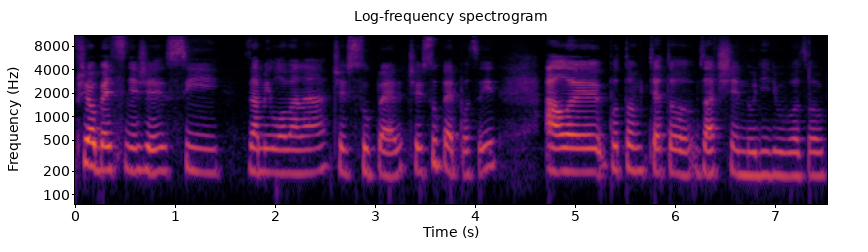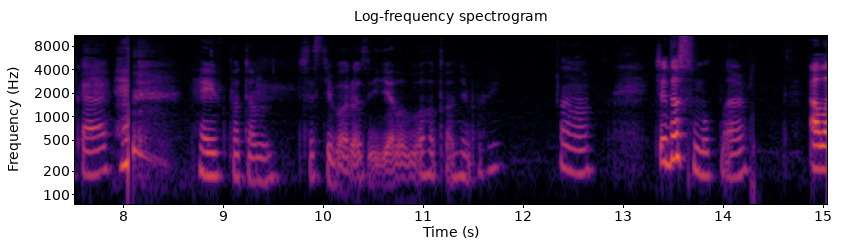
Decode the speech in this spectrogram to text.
všeobecne, že si zamilovaná, čo je super, čo je super pocit. Ale potom ťa to začne nudiť v úvodzovkách. Hej, potom sa s tebou rozíde, lebo ho to nebaví. Áno. Čo je dosť smutné. Ale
